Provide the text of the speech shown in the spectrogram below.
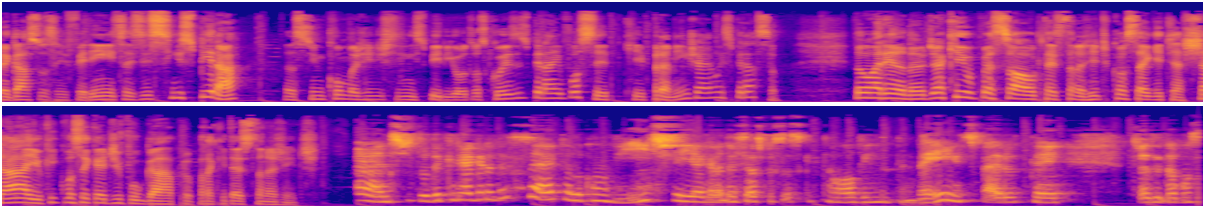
pegar suas referências e se inspirar, assim como a gente se inspira em outras coisas, inspirar em você, porque para mim já é uma inspiração. Então, Mariana, onde é que o pessoal que está assistindo a gente consegue te achar e o que, que você quer divulgar para quem está assistindo a gente? É, antes de tudo, eu queria agradecer pelo convite e agradecer as pessoas que estão ouvindo também. Espero ter trazido alguns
